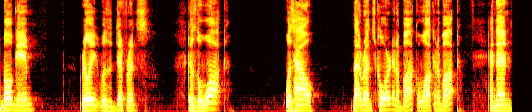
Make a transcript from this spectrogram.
ball game really was the difference because the walk was how that run scored and a buck, a walk and a buck, and then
